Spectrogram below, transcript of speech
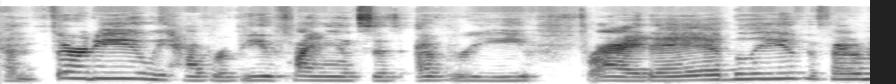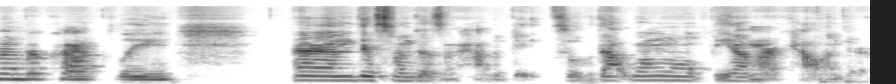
1030. We have review finances every Friday, I believe, if I remember correctly. And this one doesn't have a date. So that one won't be on our calendar.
